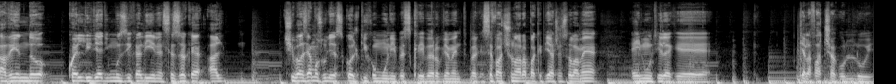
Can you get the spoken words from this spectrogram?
avendo quell'idea di musica lì, nel senso che al- ci basiamo sugli ascolti comuni per scrivere ovviamente, perché se faccio una roba che piace solo a me è inutile che, che la faccia con lui.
